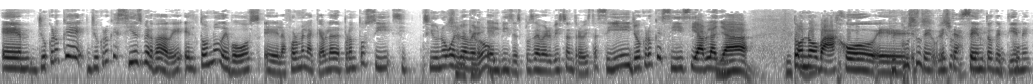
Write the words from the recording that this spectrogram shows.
Eh, yo creo que yo creo que sí es verdad, ¿eh? el tono de voz, eh, la forma en la que habla, de pronto sí, sí si uno vuelve a ver Elvis después de haber visto entrevistas, sí, sí, yo creo que sí, sí habla ya tono bajo, eh, este, este, acento que tiene.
